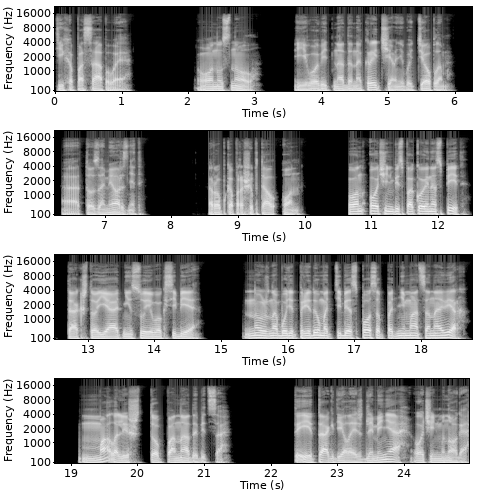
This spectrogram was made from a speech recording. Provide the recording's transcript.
тихо посапывая. Он уснул. Его ведь надо накрыть чем-нибудь теплым, а то замерзнет. Робко прошептал он. Он очень беспокойно спит, так что я отнесу его к себе. Нужно будет придумать тебе способ подниматься наверх. Мало ли что понадобится. Ты и так делаешь для меня очень много.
